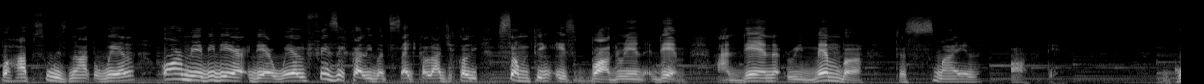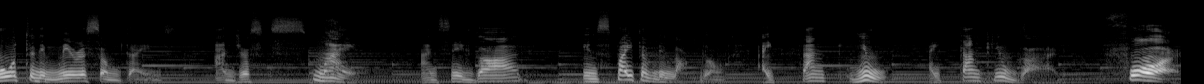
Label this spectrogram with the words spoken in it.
perhaps who is not well or maybe they're, they're well physically but psychologically something is bothering them. And then remember to smile often. Go to the mirror sometimes and just smile and say, God, in spite of the lockdown, I thank you. I thank you, God, for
